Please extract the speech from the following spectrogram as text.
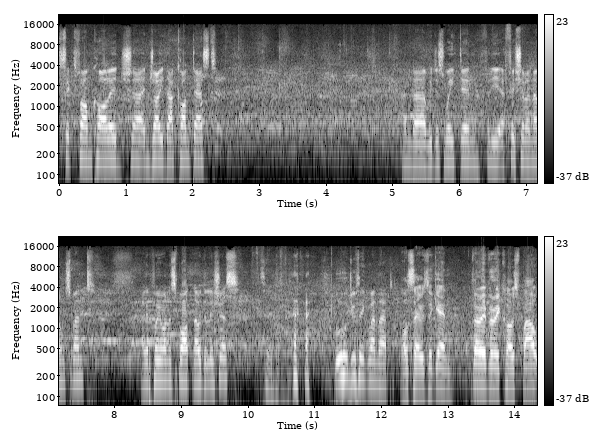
Sixth Form College uh, enjoyed that contest. And uh, we just wait in for the official announcement. I'm going to put you on the spot now, Delicious. Who do you think won that? I'll say it was again very, very close bout.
